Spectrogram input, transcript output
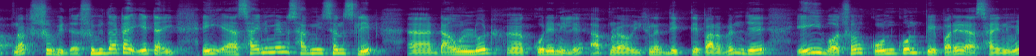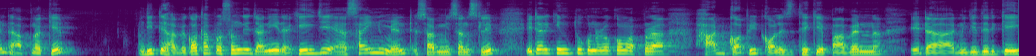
আপনার সুবিধা। সুবিধাটা এটাই, এই অ্যাসাইনমেন্ট সাবমিশন স্লিপ ডাউনলোড করে নিলে আপনারা ওইখানে দেখতে পারবেন যে এই বছর কোন কোন পেপারের অ্যাসাইনমেন্ট আপনাকে দিতে হবে। কথা প্রসঙ্গে জানিয়ে রাখি, এই যে অ্যাসাইনমেন্ট সাবমিশন স্লিপ এটার কিন্তু কোনো রকম আপনারা হার্ড কপি কলেজ থেকে পাবেন না। এটা নিজেদেরকেই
